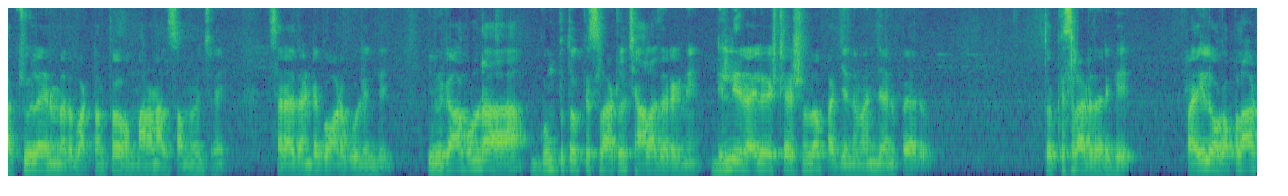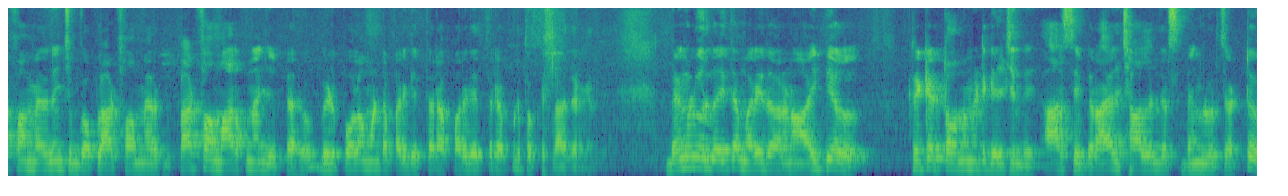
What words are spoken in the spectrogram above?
ఆ క్యూ లైన్ మీద పట్టడంతో మరణాలు సంభవించినాయి. సరే అదంటే గోడ కూలింది. ఇవి కాకుండా గుంపు తొక్కిసలాట్లు చాలా జరిగినాయి. ఢిల్లీ రైల్వే స్టేషన్లో పద్దెనిమిది మంది చనిపోయారు. తొక్కిసలాట జరిగి రైలు ఒక ప్లాట్ఫామ్ మీద నుంచి ఇంకో ప్లాట్ఫామ్ మీద ప్లాట్ఫామ్ మారుతుందని చెప్పారు. వీడు పోలమంట పరిగెత్తారు. ఆ పరిగెత్తేటప్పుడు తొక్కిసలాట జరిగింది. బెంగళూరుది అయితే మరీ దారుణం. ఐపీఎల్ క్రికెట్ టోర్నమెంట్ గెలిచింది. ఆర్సీబీ రాయల్ ఛాలెంజర్స్ బెంగళూరు జట్టు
